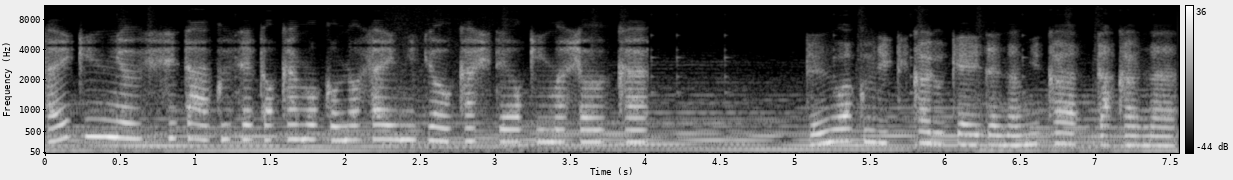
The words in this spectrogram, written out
最近入手したアクセとかもこの際に強化しておきましょうか。点はクリティカル系で何かあったかな？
